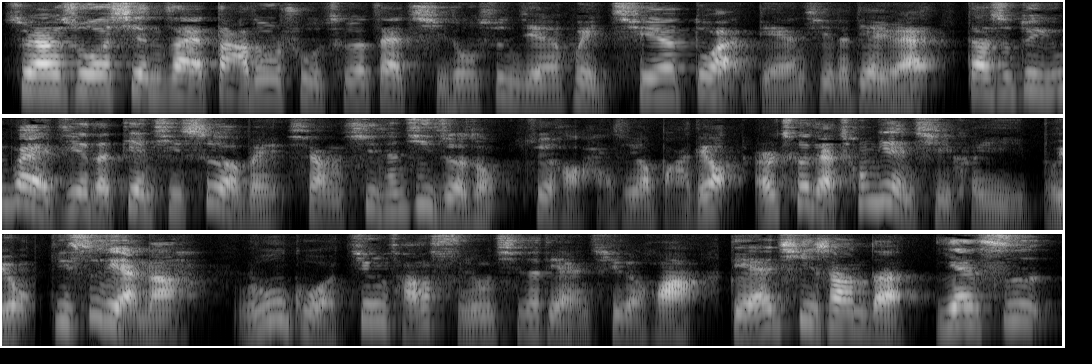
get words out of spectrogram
虽然说现在大多数车在启动瞬间会切断点烟器的电源，但是对于外接的电器设备，像吸尘器这种，最好还是要拔掉。而车载充电器。可以不用。第四点呢，如果经常使用汽车点烟器的话，点烟器上的烟丝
